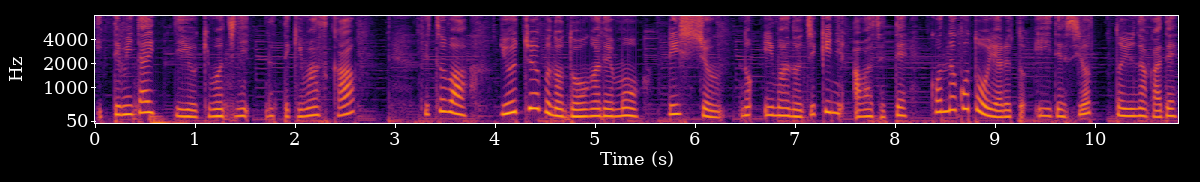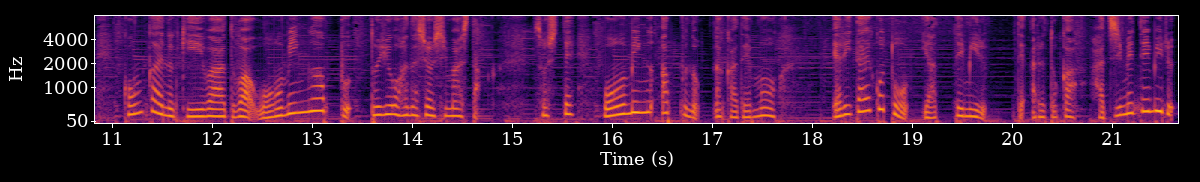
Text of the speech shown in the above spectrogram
行ってみたいっていう気持ちになってきますか？実は YouTube の動画でも立春の今の時期に合わせてこんなことをやるといいですよという中で今回のキーワードはウォーミングアップというお話をしました。そしてウォーミングアップの中でもやりたいことをやってみるであるとか始めてみる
